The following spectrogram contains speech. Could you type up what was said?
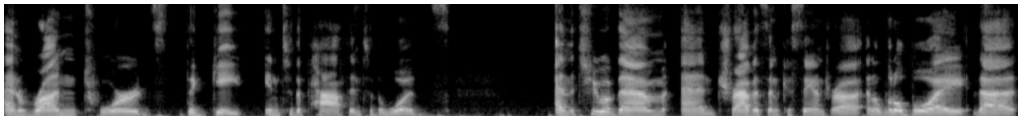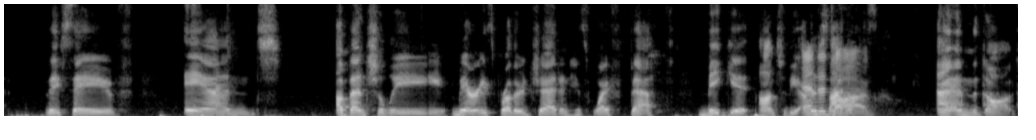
and run towards the gate into the path into the woods. And the two of them, and Travis and Cassandra, and a little boy that they save, and eventually Mary's brother Jed and his wife Beth make it onto the other And a side. dog. Of, and the dog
